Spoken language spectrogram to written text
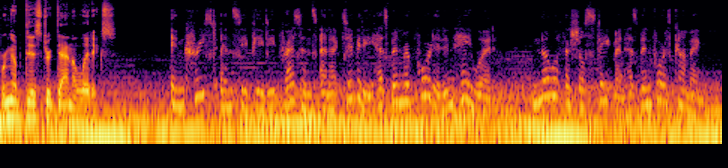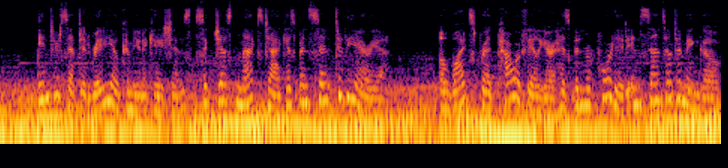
Bring up district analytics. Increased NCPD presence and activity has been reported in Heywood. No official statement has been forthcoming. Intercepted radio communications suggest MaxTac has been sent to the area. A widespread power failure has been reported in Santo Domingo.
